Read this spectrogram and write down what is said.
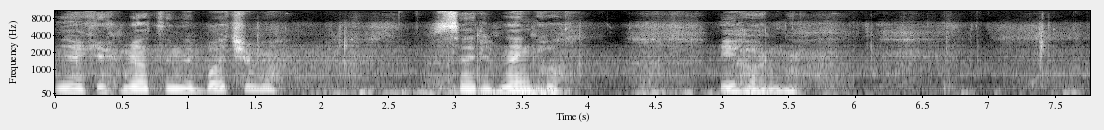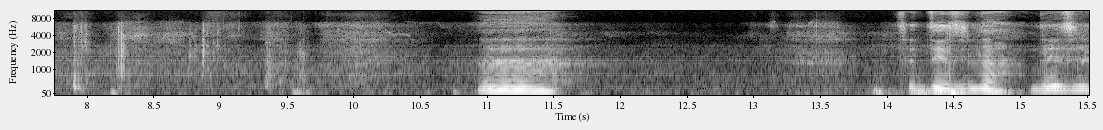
ніяких м'ятин не бачимо. Все рівненько і гарно. Е, Це дизель, да, дизель.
